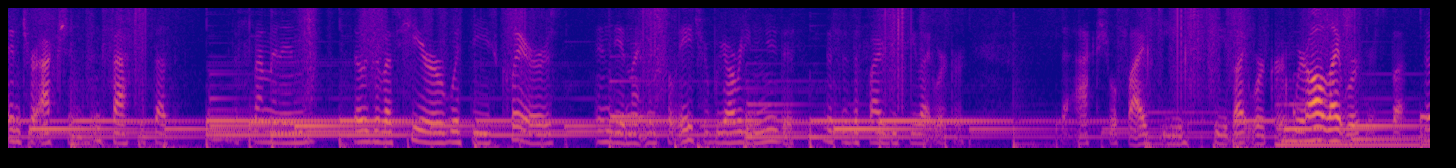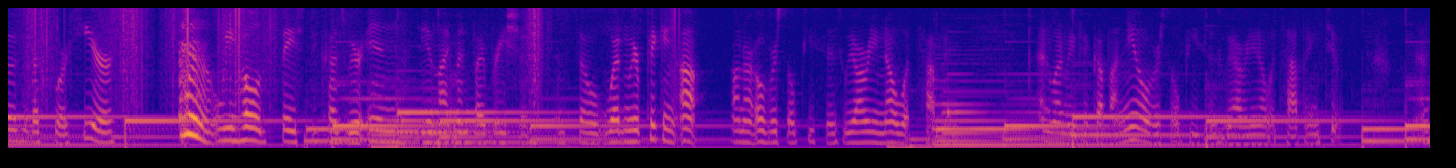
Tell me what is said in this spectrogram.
interactions. In fact, it doesn't. The feminine, those of us here with these clairs in the Enlightenment Soul Age we already knew this. This is the 5DC light worker, the actual 5DC light worker. We're all light workers, but those of us who are here, we hold space because we're in the Enlightenment vibration. And so when we're picking up on our oversoul pieces, we already know what's happening And when we pick up on new oversoul pieces, we already know what's happening too. And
